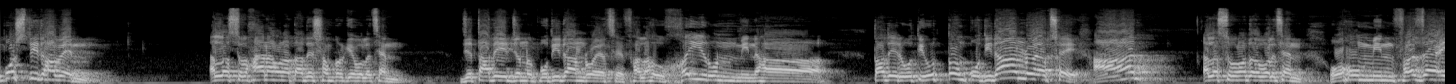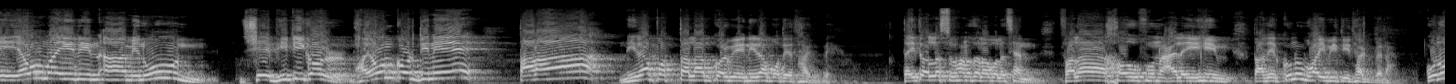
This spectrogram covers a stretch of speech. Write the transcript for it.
উপস্থিত হবেন। আল্লাহ সুবহানাহু ওয়া তাআলা তাদের সম্পর্কে বলেছেন যে তাদের জন্য প্রতিদান রয়েছে। ফালাহু খায়রুন মিনহা। তাদের অতি উত্তম প্রতিদান রয়েছে। আর আল্লাহ সুবহানাহু বলেছেন, ওহুম মিন ফাজাই ইয়াউমাইদিন আমিনুন। সে ভীতিকর, ভয়ঙ্কর দিনে তারা নিরাপত্তা লাভ করবে, নিরাপদে থাকবে। তাই তো আল্লাহ সুবহানাহু ওয়া তাআলা বলেছেন, ফালা খাউফুন আলাইহিম। তাদের কোনো ভয় ভীতি থাকবে না। কোনো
